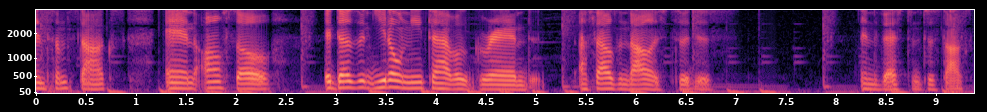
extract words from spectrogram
in some stocks, and also it doesn't. You don't need to have a grand a thousand dollars to just invest into stocks.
